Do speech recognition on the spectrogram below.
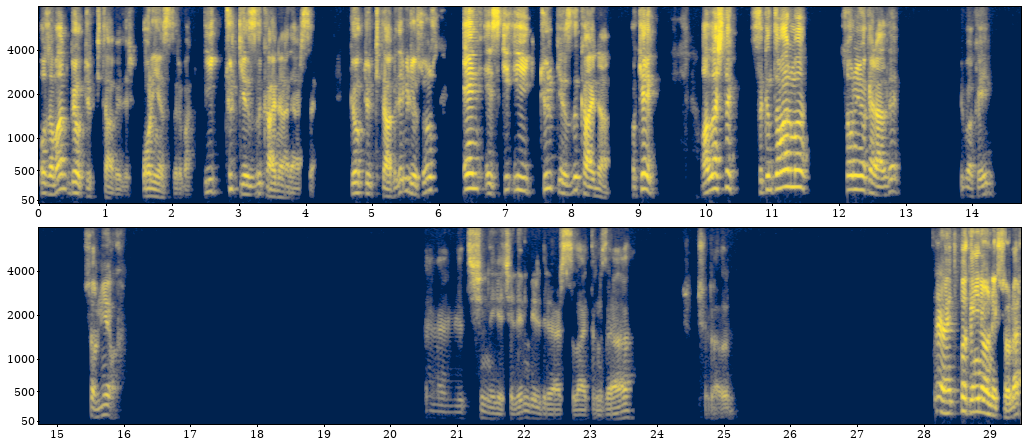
o zaman Göktürk kitabedir. Onun yazıları bak. İlk Türk yazılı kaynağı derse. Göktürk kitabeleri biliyorsunuz en eski ilk Türk yazılı kaynağı. Okey. Anlaştık. Sıkıntı var mı? Sorun yok herhalde. Bir bakayım. Sorun yok. Evet, şimdi geçelim bir diğer slaytımıza. Şöyle. Evet, bakın yine örnek sorular.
